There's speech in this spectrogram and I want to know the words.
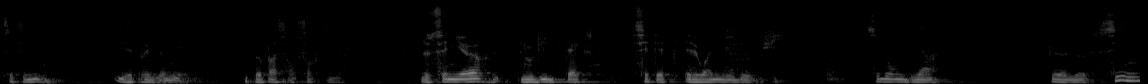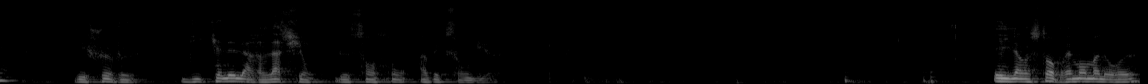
c'est fini. Il est prisonnier. Il ne peut pas s'en sortir. Le Seigneur, nous dit le texte, s'était éloigné de lui. C'est donc bien que le signe des cheveux dit quelle est la relation de Samson avec son Dieu. Et il a un instant vraiment malheureux.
